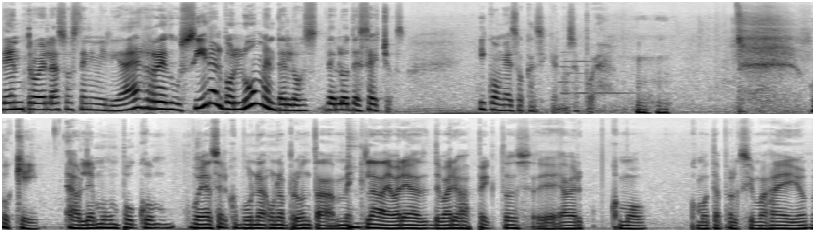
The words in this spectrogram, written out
dentro de la sostenibilidad es reducir el volumen de los, de los desechos. Y con eso casi que no se puede. Ok, hablemos un poco, voy a hacer como una, una pregunta mezclada de, varias, de varios aspectos, eh, a ver cómo, cómo te aproximas a ello.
